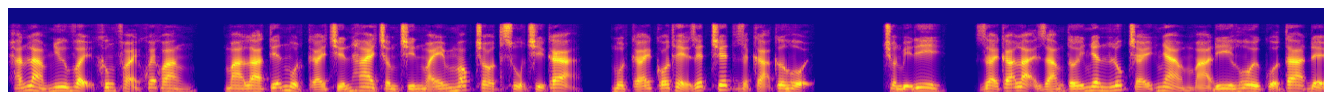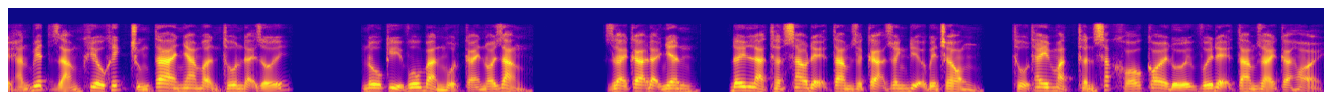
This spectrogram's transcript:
Hắn làm như vậy không phải khoe khoang, mà là tiễn một cái chiến 2.9 máy móc cho sủ chỉ cả, một cái có thể giết chết giặc cả cơ hội. Chuẩn bị đi, giải cả lại dám tới nhân lúc cháy nhà mà đi hôi của ta để hắn biết dám khiêu khích chúng ta nham ẩn thôn đại giới. Nô kỳ vô bản một cái nói rằng, giải cả đại nhân, đây là thật sao đệ tam giải cả doanh địa bên trong, thổ thay mặt thần sắc khó coi đối với đệ tam giải cả hỏi.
